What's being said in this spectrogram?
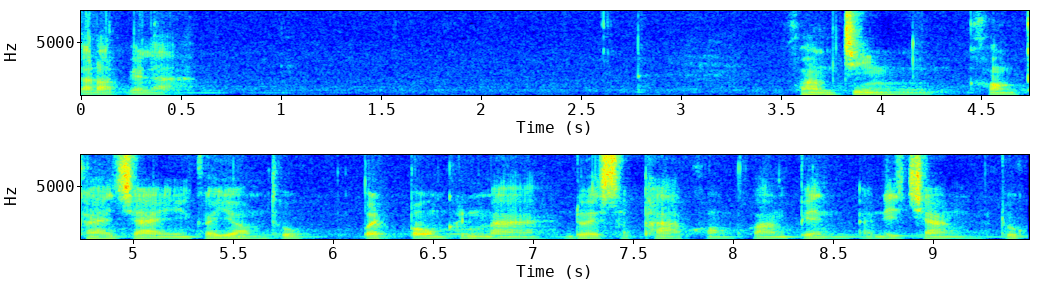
ตลอดเวลา ความจริงของกายใจก็ย่อมถูกเปิดโปงขึ้นมาด้วยสภาพของความเป็นอนิจจังทุก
